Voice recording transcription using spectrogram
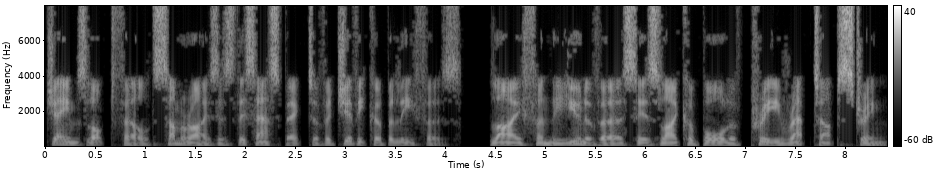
James Lochtefeld summarizes this aspect of Ajivika belief as Life and the universe is like a ball of pre-wrapped up string,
